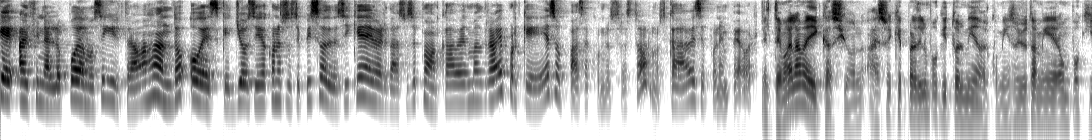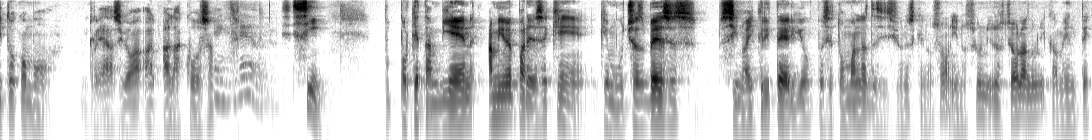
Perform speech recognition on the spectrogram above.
que al final lo podemos seguir trabajando, o es que yo siga con estos episodios y que de verdad eso se ponga cada vez más grave, porque eso pasa con los trastornos, cada vez se ponen peor. El tema de la medicación, a eso hay que perderle un poquito el miedo. Al comienzo yo también era un poquito como reacio a, la cosa. Sí, porque también a mí me parece que, que muchas veces si no hay criterio, pues se toman las decisiones que no son. Y no estoy, no estoy hablando únicamente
